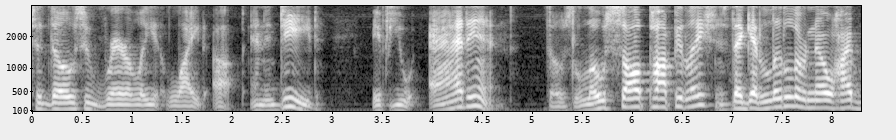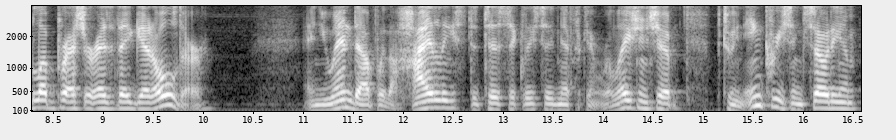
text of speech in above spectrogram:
to those who rarely light up. And indeed, if you add in those low-salt populations that get little or no high blood pressure as they get older, and you end up with a highly statistically significant relationship between increasing sodium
